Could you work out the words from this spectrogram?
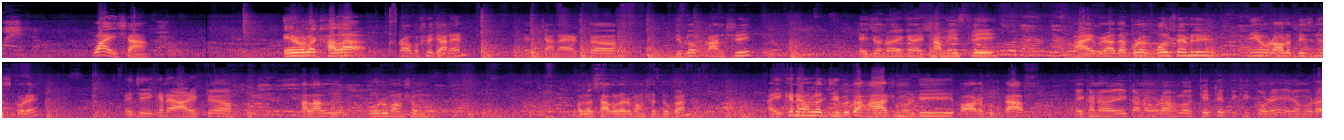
外甥。 ওয়াইশা 对。 এর হলো খালা আপনারা অবশ্যই জানেন এই চায়না একটা ডেভেলপ কান্ট্রি এই জন্য এখানে স্বামী স্ত্রী ভাই ব্রাদার পুরো হোল ফ্যামিলি নিয়ে ওরা হলো বিজনেস করে এই যে এখানে আরেকটা হালাল গরু মাংস মু- হলো ছাগলের মাংসের দোকান আর এখানে হলো জীবিত হাঁস মুরগি পাওয়াটা খুব টাফ এখানে, এই কারণে ওরা হলো কেটে বিক্রি করে এরকম ওরা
